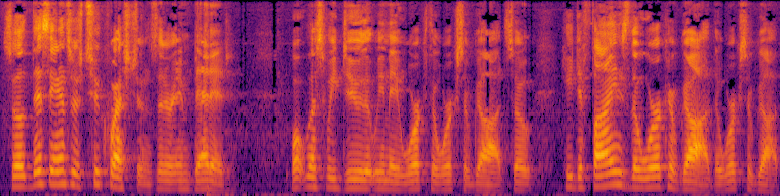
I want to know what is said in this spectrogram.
So this answers two questions that are embedded. What must we do that we may work the works of God? So he defines the work of God, the works of God.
